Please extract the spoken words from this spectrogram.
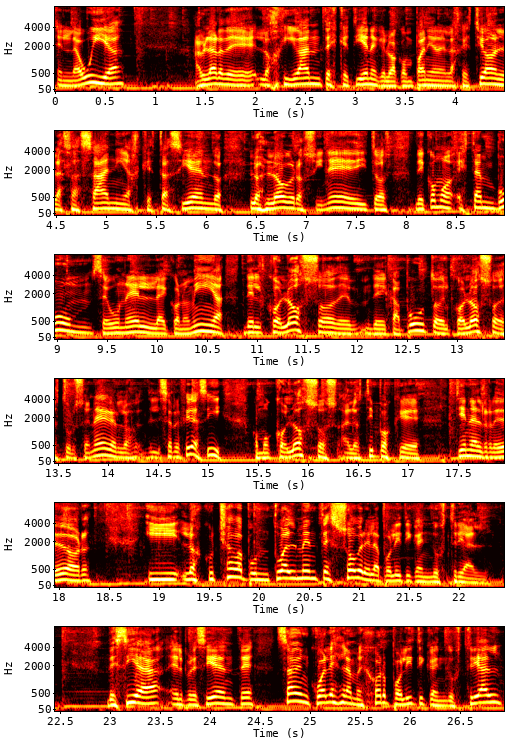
en la UIA hablar de los gigantes que tiene que lo acompañan en la gestión, las hazañas que está haciendo, los logros inéditos, de cómo está en boom, según él, la economía, del coloso de, Caputo, del coloso de Sturzenegger, se refiere así, como colosos a los tipos que tiene alrededor, y lo escuchaba puntualmente sobre la política industrial. Decía el presidente, ¿saben cuál es la mejor política industrial?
